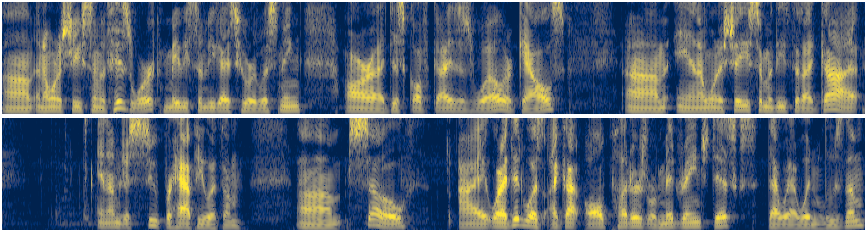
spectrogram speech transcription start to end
Um, and I want to show you some of his work. Maybe some of you guys who are listening are uh, disc golf guys as well or gals. Um, and I want to show you some of these that I got, and I'm just super happy with them. Um, so I what I did was I got all putters or mid-range discs. That way I wouldn't lose them.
